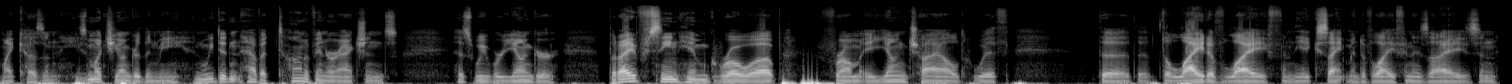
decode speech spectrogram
my cousin. He's much younger than me, and we didn't have a ton of interactions as we were younger, but I've seen him grow up from a young child with the, the, the light of life and the excitement of life in his eyes and,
